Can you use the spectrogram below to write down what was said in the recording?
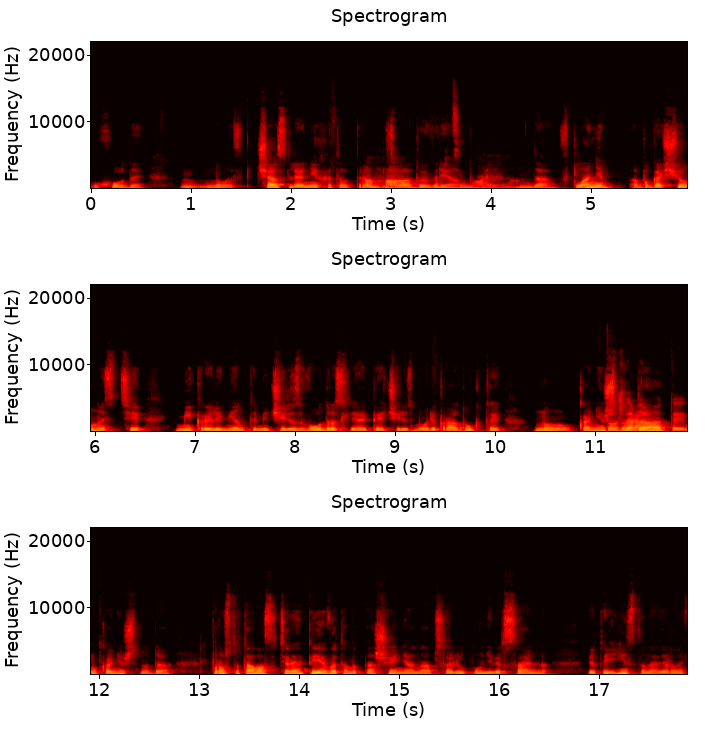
уходы ну, в час для них это вот прям ага, золотой вариант. Да. В плане обогащенности микроэлементами через водоросли, опять через морепродукты, ну, конечно, Тоже да. Работает. Ну, конечно, да. Просто талассотерапия в этом отношении, она абсолютно универсальна. Это единственное, наверное,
